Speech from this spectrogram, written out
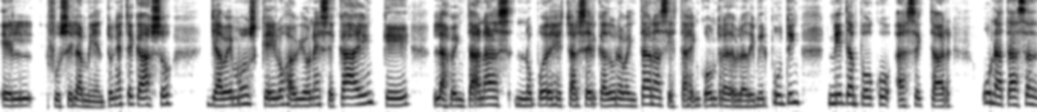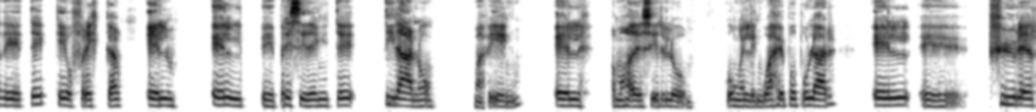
el fusilamiento. En este caso, ya vemos que los aviones se caen, que las ventanas, no puedes estar cerca de una ventana si estás en contra de Vladimir Putin, ni tampoco aceptar una taza de té que ofrezca el, el eh, presidente tirano más bien el vamos a decirlo con el lenguaje popular, el eh, Führer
